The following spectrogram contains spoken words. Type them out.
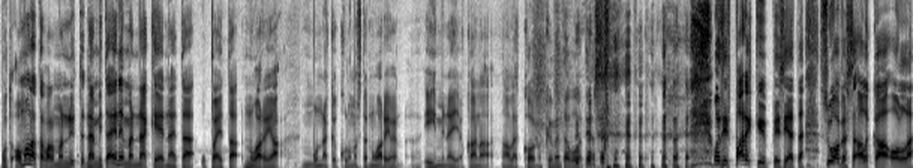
Mutta omalla tavalla mä nyt mitä enemmän näkee näitä upeita nuoria, mun näkökulmasta nuoria ihminen, joka on alle 30-vuotias. Mutta siis parikymppisiä, että Suomessa alkaa olla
